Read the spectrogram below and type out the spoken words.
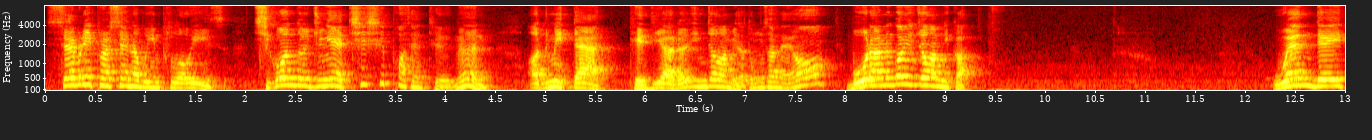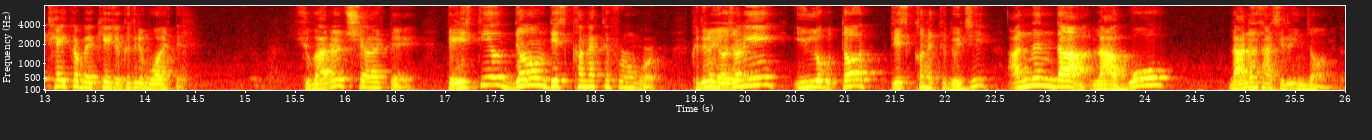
70% of employees, 직원들 중에 70%는 admit that, 대디아를 인정합니다. 동사네요. 뭐라는 걸 인정합니까? When they take a vacation, 그들이 뭐 할 때? 휴가를 취할 때 They still don't disconnect from work. 그들은 여전히 일로부터 disconnect 되지 않는다 라고 라는 사실을 인정합니다.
